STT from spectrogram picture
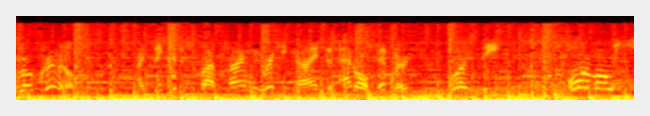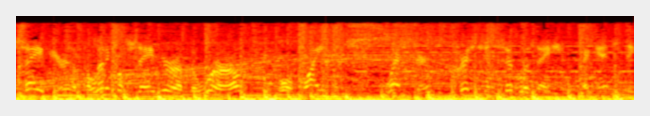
Negro criminals. I think that it's about time we recognize that Adolf Hitler was the foremost savior, the political savior of the world for white, Western, Christian civilization against the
